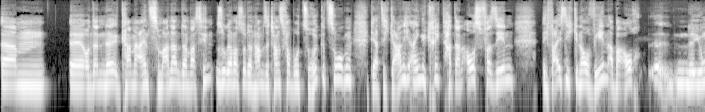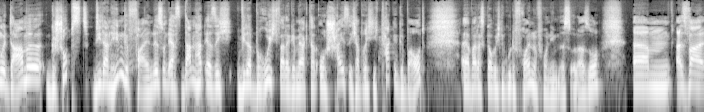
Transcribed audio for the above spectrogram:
Ähm, äh, und dann ne, kam er eins zum anderen dann war es hinten sogar noch so, dann haben sie Tanzverbot zurückgezogen. Der hat sich gar nicht eingekriegt, hat dann aus Versehen, ich weiß nicht genau wen, aber auch äh, eine junge Dame geschubst, die dann hingefallen ist und erst dann hat er sich wieder beruhigt, weil er gemerkt hat, oh scheiße, ich habe richtig Kacke gebaut, äh, weil das glaube ich eine gute Freundin von ihm ist oder so. Ähm, also es war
